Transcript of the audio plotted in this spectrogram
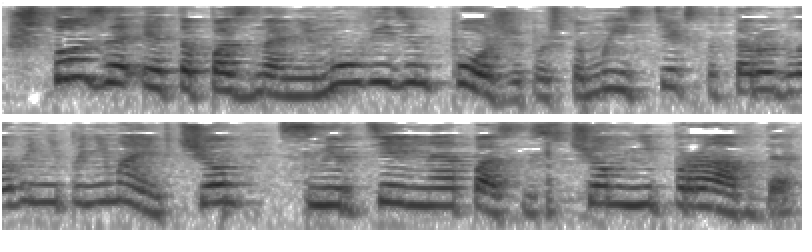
Что за это познание, мы увидим позже, потому что мы из текста второй главы не понимаем, в чем смертельная опасность, в чем неправда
